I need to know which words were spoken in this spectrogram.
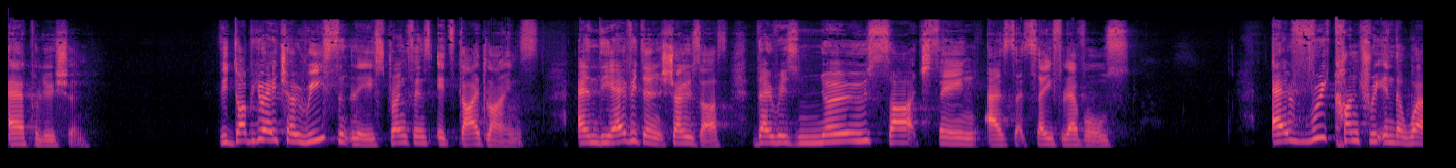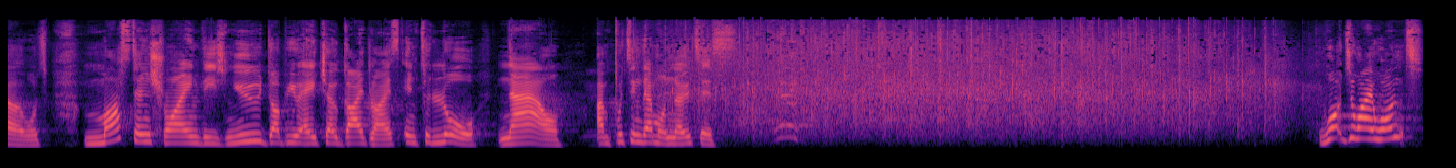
air pollution. The WHO recently strengthens its guidelines, and the evidence shows us there is no such thing as safe levels. Every country in the world must enshrine these new WHO guidelines into law now. I'm putting them on notice. What do I want?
